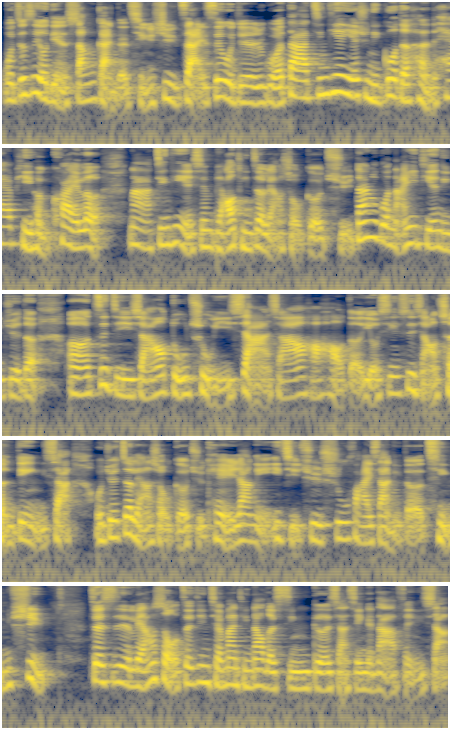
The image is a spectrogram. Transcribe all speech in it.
我就是有点伤感的情绪在，所以我觉得如果大家今天也许你过得很 happy 很快乐，那今天也先不要听这两首歌曲。但如果哪一天你觉得呃自己想要独处一下，想要好好的有心事，想要沉淀一下，我觉得这两首歌曲可以让你一起去抒发一下你的情绪。这是两首最近千曼听到的新歌，想先跟大家分享。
